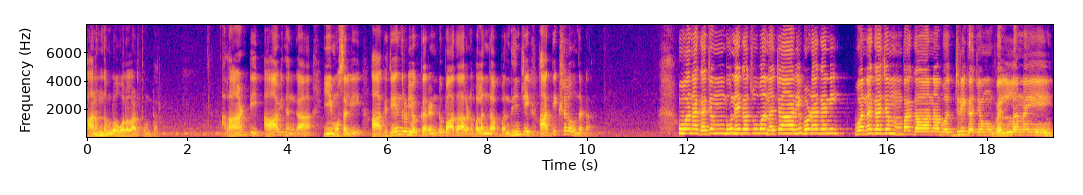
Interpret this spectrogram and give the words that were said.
ఆనందంలో ఒలలాడుతూ ఉంటారు. అలాంటి ఆ విధంగా ఈ మొసలి ఆ గజేంద్రుడి యొక్క రెండు పాదాలను బలంగా బంధించి ఆ దీక్షలో ఉందట. వన గజంబు నెగచు వనచారి బొడగని వన గజంబగాన వజ్రి గజము వెల్లనై.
